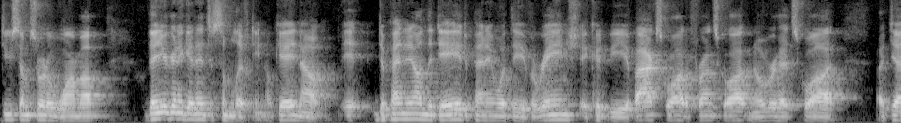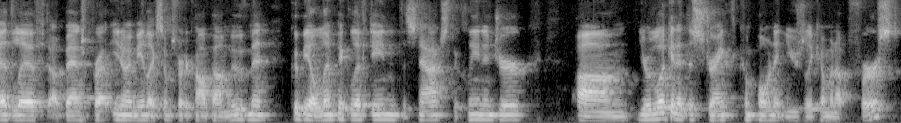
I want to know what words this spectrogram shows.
do some sort of warm up then you're going to get into some lifting. Okay. Now, it, depending on the day, depending on what they've arranged, it could be a back squat, a front squat, an overhead squat, a deadlift, a bench press, you know what I mean? Like some sort of compound movement. Could be Olympic lifting, the snatch, the clean and jerk. Um, you're looking at the strength component usually coming up first.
